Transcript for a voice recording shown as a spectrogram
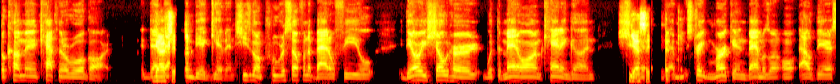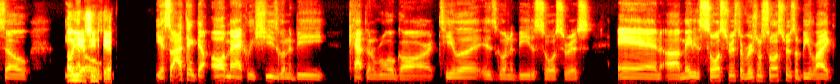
becoming Captain Aurora Guard. That, gotcha. That's going to be a given. She's going to prove herself on the battlefield. They already showed her with the man arm cannon gun. Yes, straight murking Bama's on, on, out there. So, oh yeah, she did. Yeah, so I think that automatically she's going to be Captain Royal Guard. Teela is going to be the sorceress, and uh, maybe the sorceress, the original sorceress, will be like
